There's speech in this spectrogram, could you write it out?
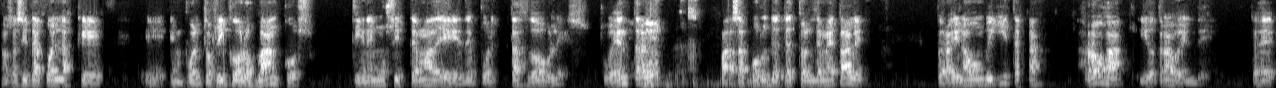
no sé si te acuerdas que eh, en Puerto Rico los bancos tienen un sistema de, puertas dobles. Tú entras, pasas por un detector de metales, pero hay una bombillita roja y otra verde. Entonces,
